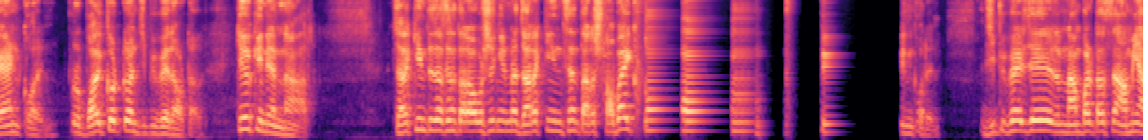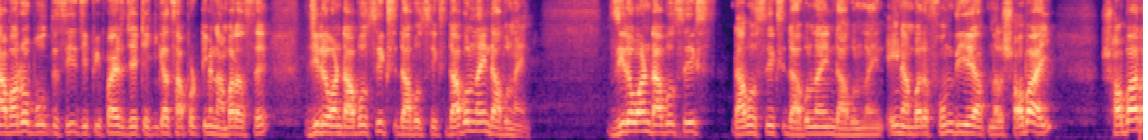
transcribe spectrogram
ব্যান্ড করেন। পুরো বয়কট করেন জিপি ফাই রাউটার কেউ কিনেন না আর। যারা কিনতে চাচ্ছেন তারা অবশ্যই কিনবেন যারা কিনছেন তারা সবাই করেন। জিপি ফাইয়ের যে নাম্বারটা আছে, আমি আবারও বলতেছি জিপি ফাইয়ের যে টেকনিক্যাল সাপোর্ট টিমের নাম্বার আছে zero one double six double six double nine double nine zero one double six double six double nine double nine এই নাম্বারে ফোন দিয়ে আপনারা সবাই, সবার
